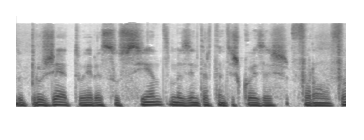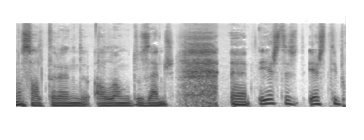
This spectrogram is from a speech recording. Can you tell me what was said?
do projeto era suficiente, mas entretanto as coisas foram, foram se alterando ao longo dos anos. Uh, este, este tipo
